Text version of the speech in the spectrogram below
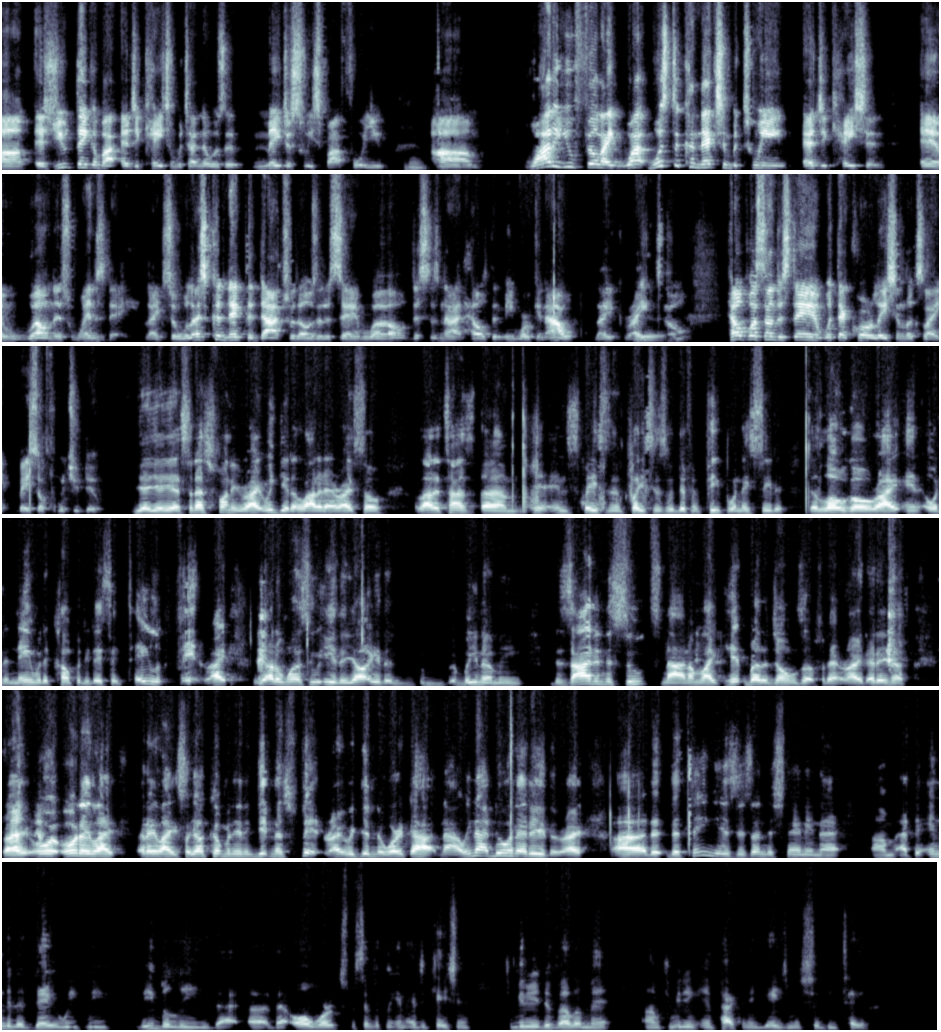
Um, as you think about education, which I know is a major sweet spot for you, mm-hmm. um, why do you feel like what what's the connection between education and Wellness Wednesday? Like, so well, let's connect the dots for those that are saying, well, this is not health and me working out. Like, right. Yeah. So help us understand what that correlation looks like based off of what you do. Yeah, yeah, yeah. So that's funny, right? We get a lot of that, right? So a lot of times um, in, in, spaces and places with different people, and they see the, the logo, right, and or the name of the company, they say Tailored Fit, right? Y'all the ones who either y'all either, you know, I mean, designing the suits, nah, and I'm like, hit Brother Jones up for that, right? That ain't us right? or or they like, are they like, so y'all coming in and getting us fit, right? We're getting to work out. Now nah, we're not doing that either, right? Uh, the, the thing is, is understanding that um, at the end of the day, we we we believe that uh, that all work, specifically in education, community development, um, community impact and engagement, should be tailored,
